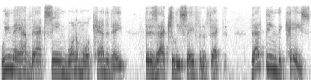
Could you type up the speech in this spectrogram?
we may have vaccine one or more candidate that is actually safe and effective. That being the case,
